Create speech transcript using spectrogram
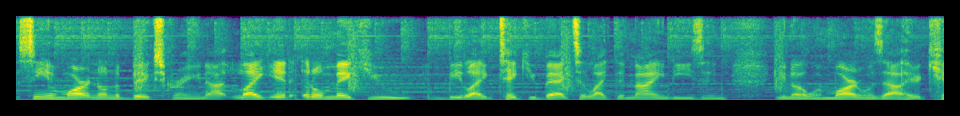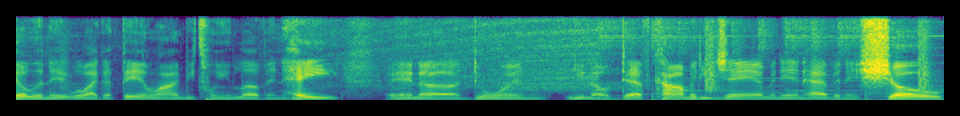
seeing Martin on the big screen. I, like it, it'll make you be like take you back to like the '90s, and you know when Martin was out here killing it with like a thin line between love and hate, and uh, doing you know Def Comedy Jam, and then having his show,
